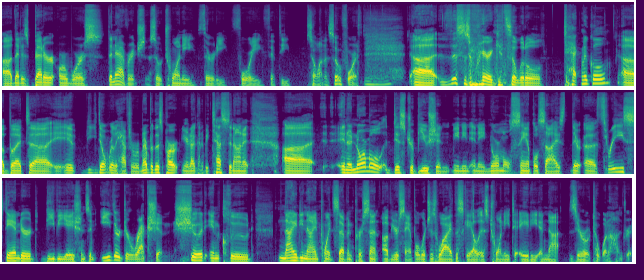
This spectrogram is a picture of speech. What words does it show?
uh, that is better or worse than average. So 20, 30, 40, 50, so on and so forth. Uh, this is where it gets a little technical, uh, but uh, it, you don't really have to remember this part. You're not going to be tested on it. Uh, in a normal distribution, meaning in a normal sample size, there are three standard deviations in either direction should include 99.7% of your sample, which is why the scale is 20 to 80 and not 0 to 100.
